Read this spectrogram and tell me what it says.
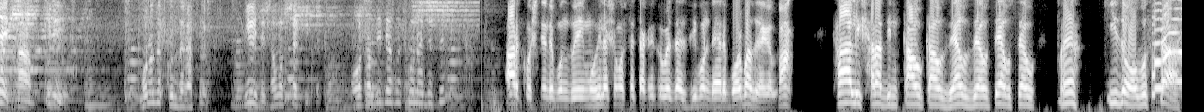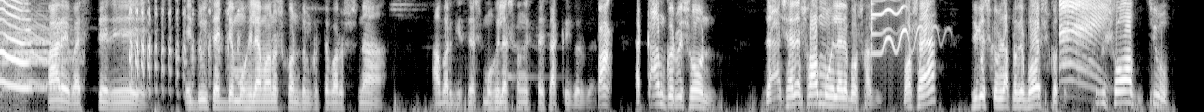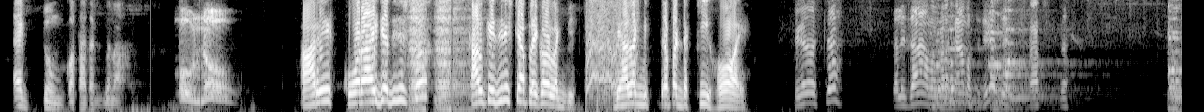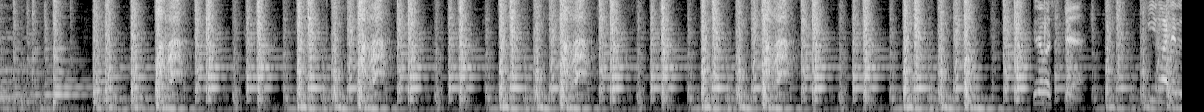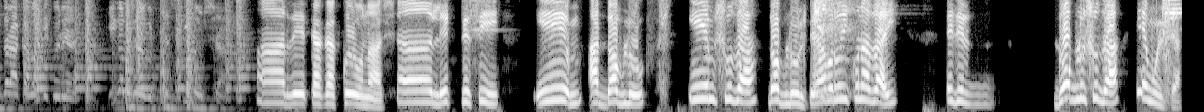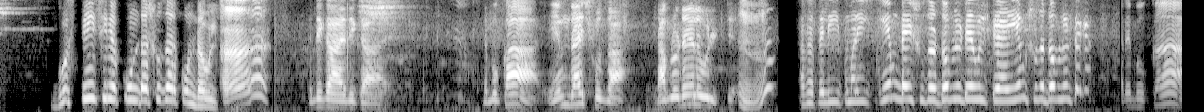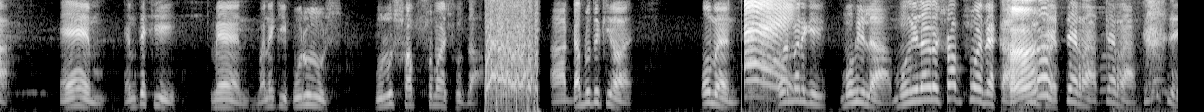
এই থাম কিরে? মনোযোগ কোন জায়গা তোর? কি হয়েছে? সমস্যা কি? অশান্তিতে আছে শোনা হইতেছে আর কোশ্চেন রে বন্ধু এই মহিলা সংস্থায় চাকরি করবে যায় জীবন ডায়ারে বরবাদ হয়ে গেল। খালি সারাদিন কাউ কাউ জ্যাও জ্যাও চ্যাও চ্যাও কি যে অবস্থা। আরে বাঁচতে রে এই দুই চারটে মহিলা মানুষ কন্ট্রোল করতে পারস না। আবার গেছিস মহিলা সংস্থায় চাকরি করবে? এক কাম করবি শোন যা সেরে সব মহিলারে বসাবি। বসা জিজ্ঞেস করবি যে আপনাদের বয়স কত? তুমি সব চুপ। একদম কথা থাকবে না। আরে করা আইডিয়া দিছিস তো? কালকে এই জিনিসটা অ্যাপ্লাই করা লাগবে। দেখা লাগবে ব্যাপারটা কি হয়। ঠিক আছে বাস্তা তাহলে যা আমার বেলা কাম আছে ঠিক আছে? আচ্ছা। যা। কিরে বাস্তা? আরে কাকা কইও না। লিখতেছি এম আর ডব্লু এম সুজা ডব্লু উল্টে। আবার ওই কোনা যাই এই যে ডব্লু সুজা এম উল্টা। বুঝতেইছি না কোনটা সুজা আর কোনটা উল্টা। এদিকে আয়, এদিকে আয়। বোকা এম ডাই সোজা ডাব্লু ডাই উল্টে। আচ্ছা তাহলে তোমার এই এম ডাই সুজা ডব্লিউ ডাই উল্টা এম সুজা ডব্লু উল্টা কে? আরে বোকা। এম এমতে কি? ম্যান মানে কি পুরুষ। পুরুষ সব সময় সোজা। আর ডাব্লুতে কি হয়? ওমেন। ওমেন মানে কি? মহিলা। মহিলা হলো সব সময় বেকার। তেরা তেরা ঠিক আছে?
